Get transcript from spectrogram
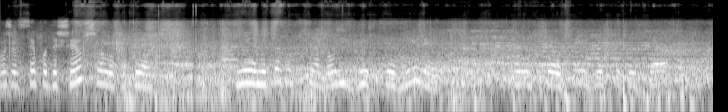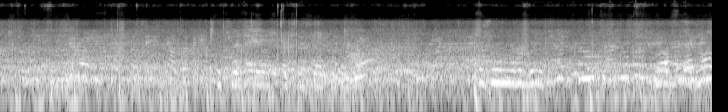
Боже, все подешевшало, капець. Ні, ну це ж все, болить 200 гривень. Це все, оці 250. І червона 160 буде. Що ж мені робити? А все одно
